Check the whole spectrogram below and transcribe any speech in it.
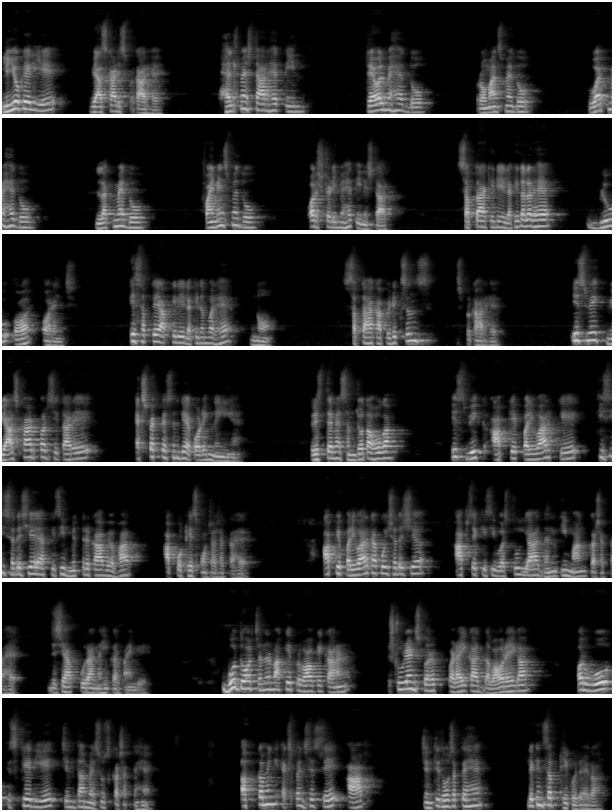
लियो के लिए व्यास कार्ड इस प्रकार है। हेल्थ में स्टार है तीन ट्रेवल में है दो रोमांस में दो वर्क में है दो लक में दो फाइनेंस में दो और स्टडी में है तीन स्टार सप्ताह के लिए लकी कलर है ब्लू और ऑरेंज इस हफ़्ते आपके लिए लकी नंबर है नौ। सप्ताह का प्रिडिक्शंस इस प्रकार है। इस वीक व्यास कार्ड पर सितारे एक्सपेक्टेशन के अकॉर्डिंग नहीं है। रिश्ते में समझौता होगा। इस वीक आपके परिवार के किसी सदस्य या किसी मित्र का व्यवहार आपको ठेस पहुँचा सकता है। आपके परिवार का कोई सदस्य आपसे किसी वस्तु या धन की मांग कर सकता है, जिसे आप पूरा नहीं कर पाएँगे। बुद्ध और चंद्रमा के प्रभाव के कारण स्टूडेंट्स पर पढ़ाई का दबाव रहेगा और वो इसके लिए चिंता महसूस कर सकते हैं। अपकमिंग एक्सपेंसेस से आप चिंतित हो सकते हैं, लेकिन सब ठीक हो जाएगा।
